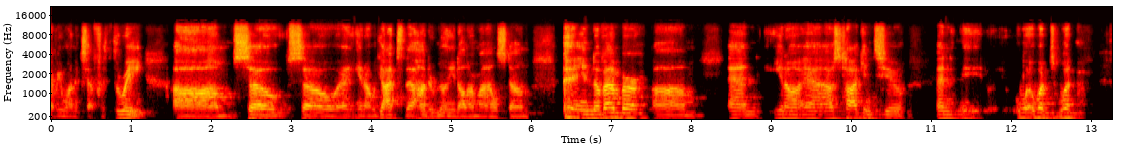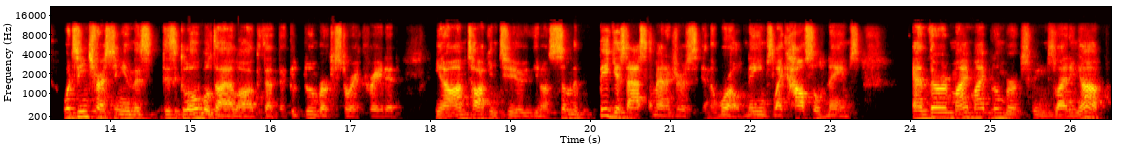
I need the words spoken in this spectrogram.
everyone except for three. Um, so so uh, you know we got to the hundred million dollar milestone in November, um, and you know I was talking to and uh, what what what what's interesting in this this global dialogue that the Bloomberg story created you know i'm talking to you know some of the biggest asset managers in the world names like household names and there my my bloomberg screens lighting up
